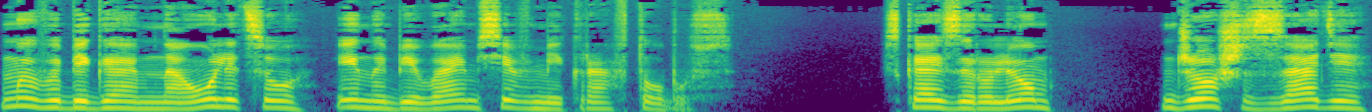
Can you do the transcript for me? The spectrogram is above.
Мы выбегаем на улицу и набиваемся в микроавтобус. Скай за рулем, Джош сзади,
